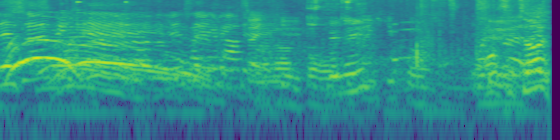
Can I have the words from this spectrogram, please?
There's everything. There's everything. Thank you. Thank you, Paul. What's the time?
